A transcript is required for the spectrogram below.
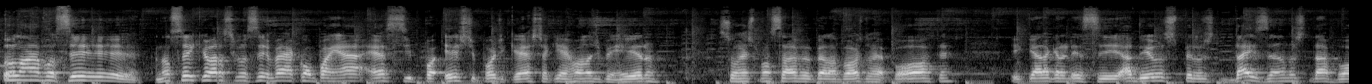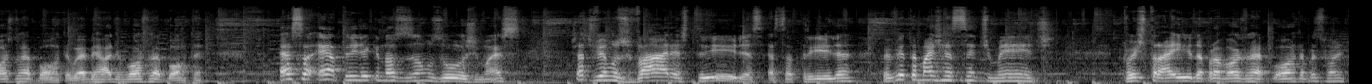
Olá, você. Não sei que horas que você vai acompanhar esse, este podcast. Aqui é Ronald Pinheiro. Sou responsável pela Voz do Repórter e quero agradecer a Deus pelos 10 anos da Voz do Repórter, Web Rádio Voz do Repórter. Essa é a trilha que nós usamos hoje, mas já tivemos várias trilhas. Essa trilha foi feita mais recentemente, foi extraída para a Voz do Repórter, principalmente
